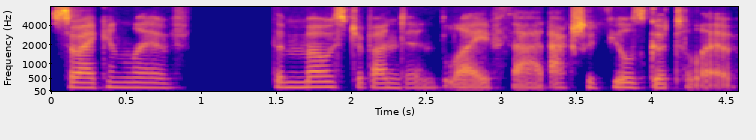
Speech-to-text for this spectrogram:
so I can live the most abundant life that actually feels good to live.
